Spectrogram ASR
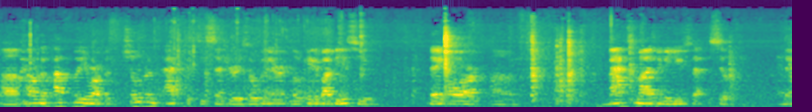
Um, I don't know how familiar you are, but the Children's Advocacy Center is over there, located by VSU. They are um, maximizing the use of that facility. And they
